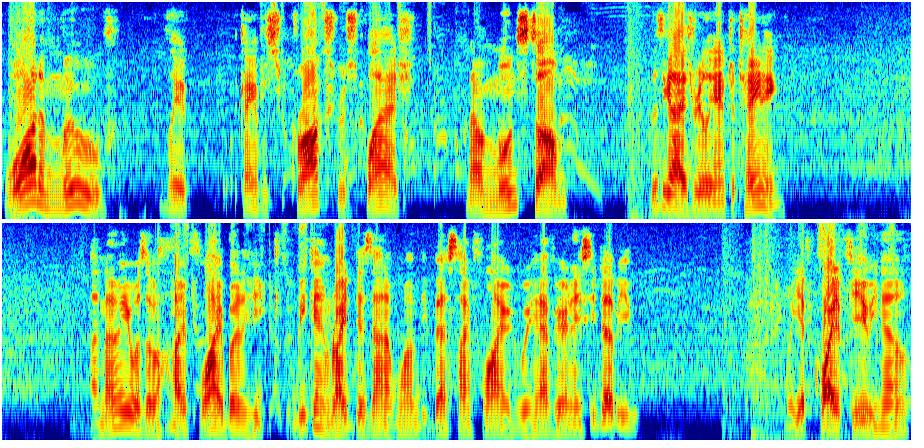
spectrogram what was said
What a move! Like a kind of a corkscrew splash. Now a moonstomp. This guy is really entertaining. I know he was a high flyer, but he we can write this down as one of the best high flyers we have here in ACW. We have quite a few, you know.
